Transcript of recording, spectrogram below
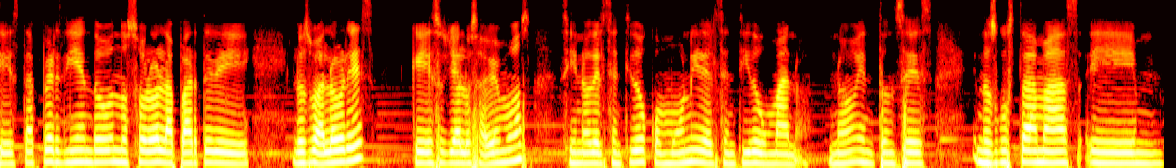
que está perdiendo no solo la parte de los valores, que eso ya lo sabemos, sino del sentido común y del sentido humano, ¿no? Entonces nos gusta más em,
